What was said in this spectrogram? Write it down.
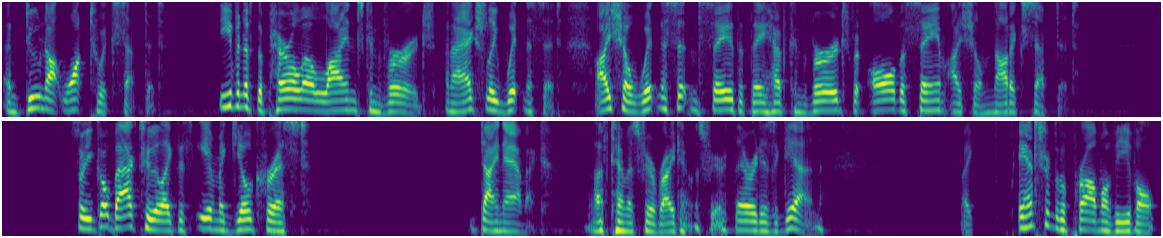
and do not want to accept it. Even if the parallel lines converge, and I actually witness it, I shall witness it and say that they have converged, but all the same, I shall not accept it. So you go back to like this Iain McGilchrist dynamic left hemisphere, right hemisphere. There it is again. Like, answer to the problem of evil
